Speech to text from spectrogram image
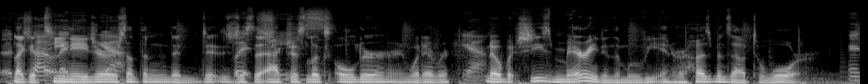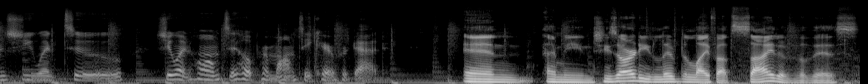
a like child, a teenager yeah. or something that d- it's But just the actress looks older and whatever Yeah. no but she's married in the movie and her husband's out to war and she went to, she went home to help her mom take care of her dad. and i mean she's already lived a life outside of this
